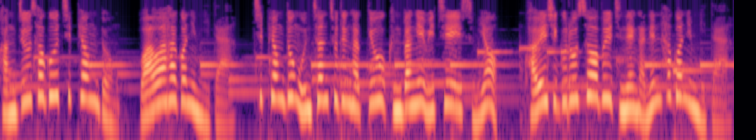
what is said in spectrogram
광주 서구 치평동 와와 학원입니다. 치평동 운천초등학교 근방에 위치해 있으며 과외식으로 수업을 진행하는 학원입니다.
